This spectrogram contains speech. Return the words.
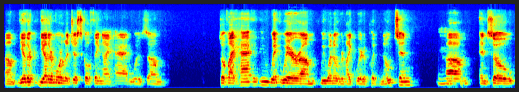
Um, the other the other more logistical thing I had was um, so if I had where um, we went over like where to put notes in, mm-hmm. um, and so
